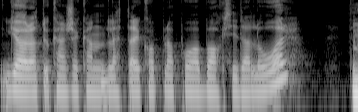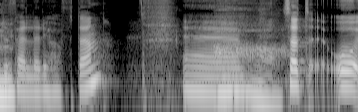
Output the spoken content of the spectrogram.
Gör att du kanske kan lättare koppla på baksida lår, för Mm. du fäller i höften. Eh, Ah. så att, och,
